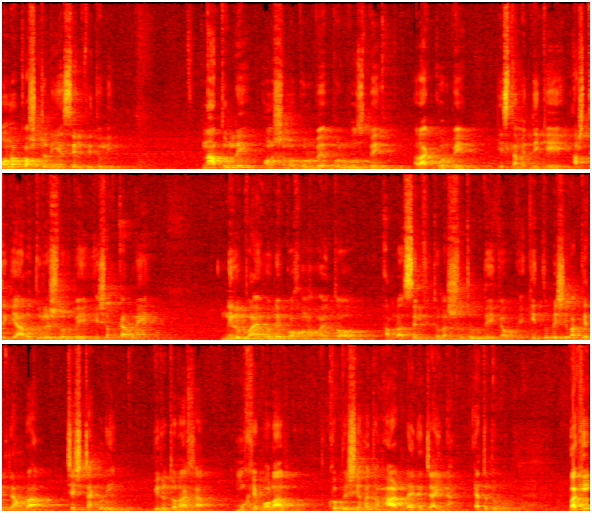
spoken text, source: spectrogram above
মনকষ্ট নিয়ে সেলফি তুলি। না তুললে অনেক সময় ভুলবে, ভুল বুঝবে, রাগ করবে, ইসলামের দিকে আসতে গিয়ে আরও দূরে সরবে। এসব কারণে নিরুপায় হলে কখনো হয়তো আমরা সেলফি তোলার সুযোগ দিই কাউকে। কিন্তু বেশিরভাগ ক্ষেত্রে আমরা চেষ্টা করি বিরত রাখার, মুখে বলার। খুব বেশি হয়তো হার্ড লাইনে যাই না, এতটুকু। বাকি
